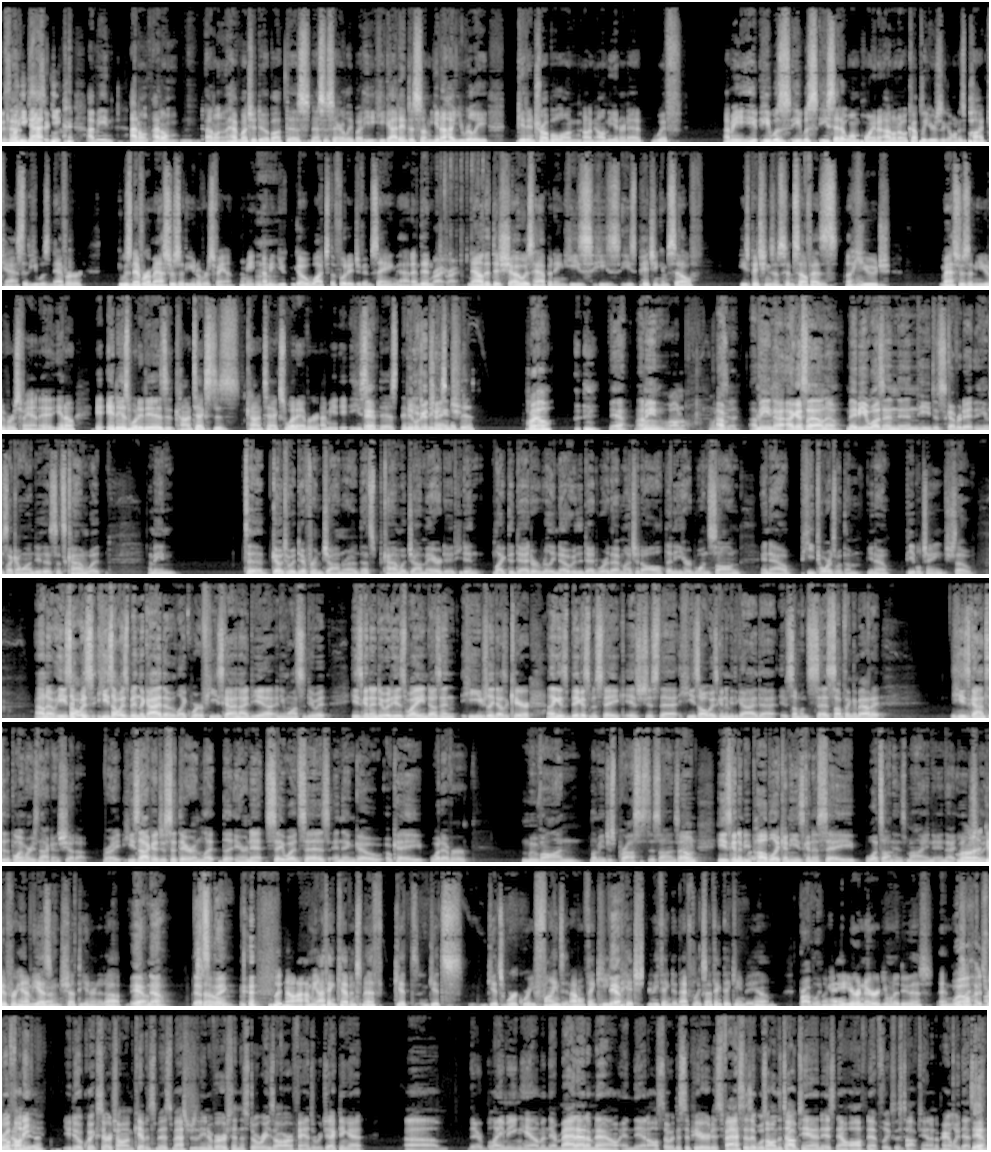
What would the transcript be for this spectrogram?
is well, that he got. He, I mean, I don't, I don't, I don't have much ado about this necessarily, but he he got into some. You know how you really get in trouble on on on the internet with. I mean, he he was he was he said at one point, I don't know, a couple of years ago on his podcast that he was never he was never a Masters of the Universe fan. I mean, I mean, mm-hmm. you can go watch the footage of him saying that, and then right, right. now that this show is happening, he's he's he's pitching himself. He's pitching himself as a huge Masters of the Universe fan. It- you know, it, it is what it is. It, context is context. Whatever. I mean, it, he said this, then, he, then he said this. Pardon Well, me? Yeah, I oh, mean, oh, well, I don't know what he I've- said. I mean, I I guess I don't know. Maybe he wasn't, and then he discovered it, and he was like, "I want to do this." That's kind of what, I mean, to go to a different genre. That's kind of what John Mayer did. He didn't like the Dead or really know who the Dead were that much at all. Then he heard one song, and now he tours with them. You know, people change. So I don't know. He's always he's always been the guy though. Like where if he's got an idea and he wants to do it, he's going to do it his way and doesn't he usually doesn't care i think his biggest mistake is just that he's always going to be the guy that if someone says something about it he's gotten to the point where he's not going to shut up right he's not going to just sit there and let the internet say what it says and then go okay whatever move on let me just process this on his own he's going to be public and he's going to say what's on his mind and that Well, usually, good for him. He yeah. hasn't shut the internet up. yeah Um, no that's so- the thing But no, I I mean, I think Kevin Smith gets gets gets work where he finds it. I don't think he Yeah. pitched anything to Netflix. I think they came to him probably like, "Hey, you're a nerd. You want to do this?" And Well, like, it's real right, I'll funny. Do it." You do a quick search on Kevin Smith's Masters of the Universe, and the stories are fans are rejecting it. Um, they're blaming him and they're mad at him now. And then also, it disappeared as fast as it was on the top ten. It's now off Netflix's top ten, and apparently that's Yeah.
